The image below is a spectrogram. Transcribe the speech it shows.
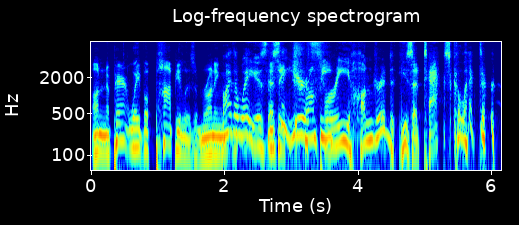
on an apparent wave of populism running. By the way, is this the a year Trumpy- 300? He's a tax collector?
